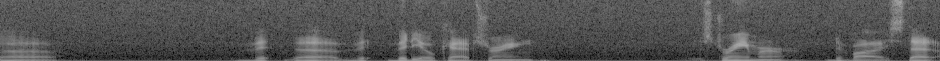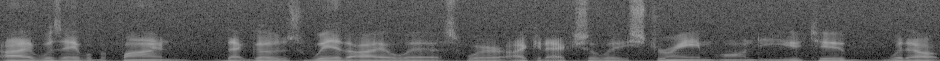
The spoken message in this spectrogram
uh, vi- uh, vi- video capturing streamer device that I was able to find that goes with iOS where I could actually stream onto YouTube without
